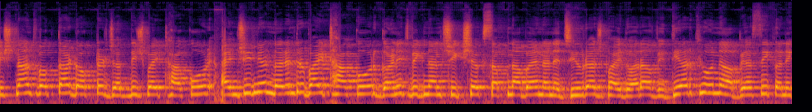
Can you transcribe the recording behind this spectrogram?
નિષ્ણાંત વક્તા ડોક્ટર જગદીશભાઈ ઠાકોર, એન્જિનિયર નરેન્દ્રભાઈ ઠાકોર, ગણિત વિજ્ઞાન શિક્ષક સપનાબેન અને જીવરાજભાઈ દ્વારા વિદ્યાર્થીઓને અભ્યાસિક અને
